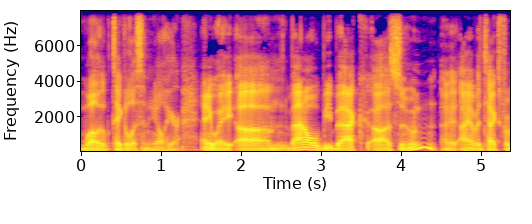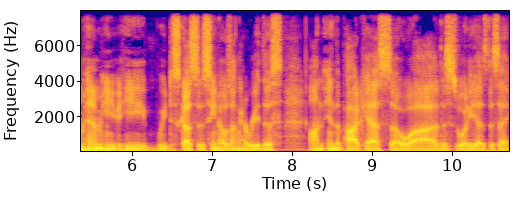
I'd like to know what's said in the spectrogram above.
well, take a listen and you'll hear. Anyway, um, Vano will be back uh, soon. I, I, have a text from him. He, he we discussed this. He knows I'm going to read this on in the podcast. So uh, this is what he has to say.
